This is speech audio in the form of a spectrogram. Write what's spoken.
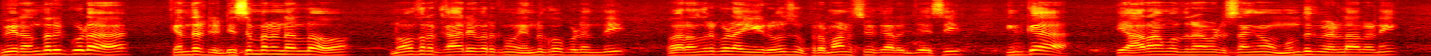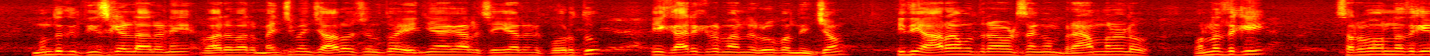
వీరందరికీ కూడా కిందటి డిసెంబర్ నెలలో నూతన కార్యవర్గం ఎన్నుకోబడింది. వారందరూ కూడా ఈరోజు ప్రమాణ స్వీకారం చేసి ఇంకా ఈ ఆరామ ద్రావిడ సంఘం ముందుకు వెళ్ళాలని ముందుకు తీసుకెళ్ళాలని వారి వారి మంచి మంచి ఆలోచనలతో యజ్ఞయాగాలు చేయాలని కోరుతూ ఈ కార్యక్రమాన్ని రూపొందించాం. ఇది ఆరామ ద్రావిడ సంఘం బ్రాహ్మణులు ఉన్నతికి సర్వోన్నతికి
